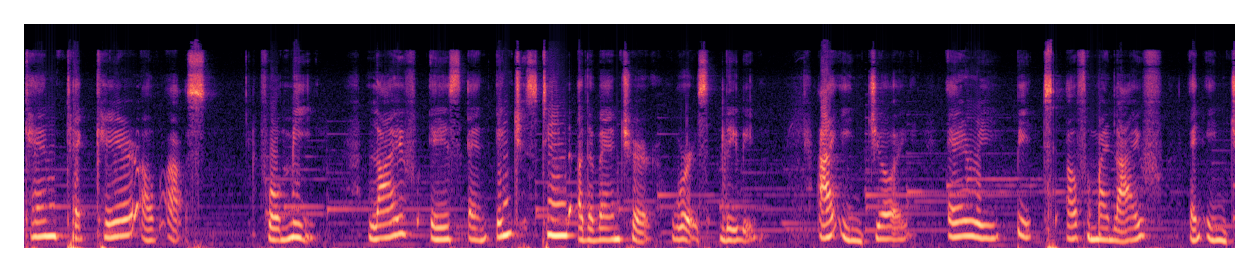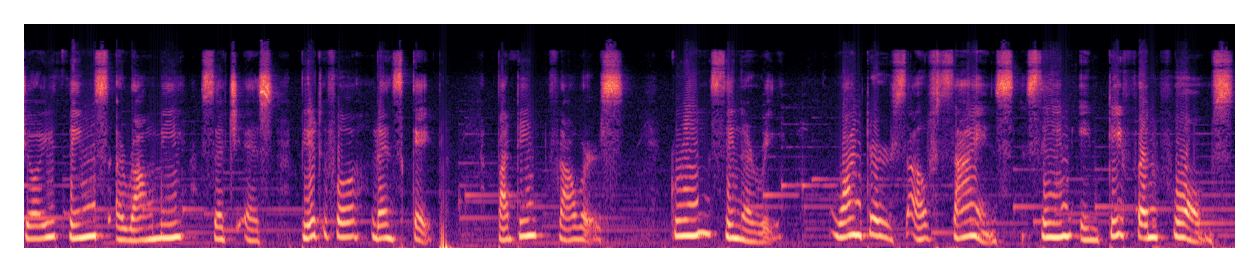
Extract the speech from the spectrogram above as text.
can take care of us. For me, life is an interesting adventure worth living. I enjoy every bit of my life and enjoy things around me such as beautiful landscape, budding flowers, green scenery, wonders of science seen in different forms,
